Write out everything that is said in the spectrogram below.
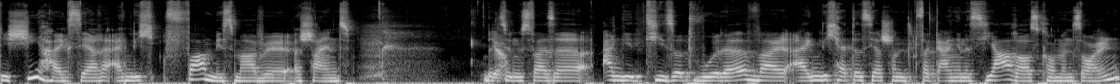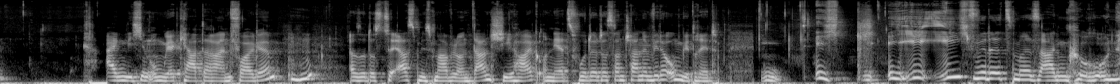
die She-Hulk-Serie eigentlich vor Miss Marvel erscheint beziehungsweise angeteasert wurde, weil eigentlich hätte es ja schon vergangenes Jahr rauskommen sollen. Eigentlich in umgekehrter Reihenfolge. Also das zuerst Miss Marvel und dann She-Hulk und jetzt wurde das anscheinend wieder umgedreht. Ich, ich, ich, ich würde jetzt mal sagen Corona.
